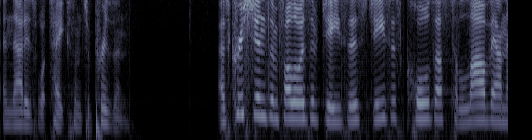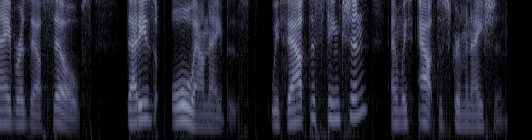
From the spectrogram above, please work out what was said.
and that is what takes them to prison. As Christians and followers of Jesus, Jesus calls us to love our neighbour as ourselves. That is, all our neighbours, without distinction and without discrimination.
